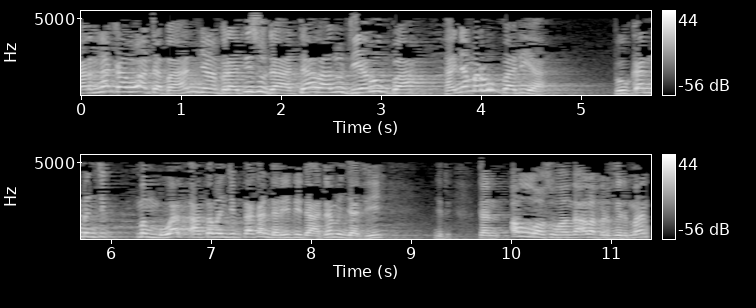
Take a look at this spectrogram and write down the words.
Karena kalau ada bahannya berarti sudah ada lalu dia rubah, hanya merubah dia. Bukan membuat atau menciptakan dari tidak ada menjadi dan Allah Subhanahu wa taala berfirman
